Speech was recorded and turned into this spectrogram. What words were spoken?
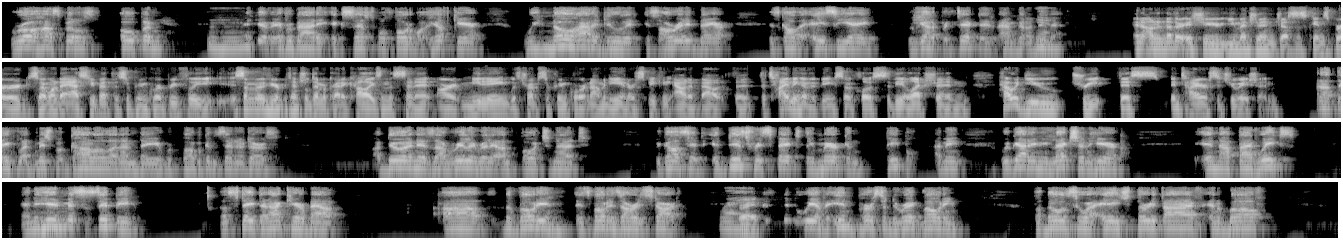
rural hospitals open, yeah mm-hmm. and give everybody accessible, affordable health care. We know how to do it. It's already there. It's called the ACA. We've got to protect it. I'm going to do that. And on another issue, you mentioned Justice Ginsburg. So I wanted to ask you about the Supreme Court briefly. Some of your potential Democratic colleagues in the Senate aren't meeting with Trump's Supreme Court nominee and are speaking out about the, the timing of it being so close to the election. How would you treat this entire situation? I think what Mitch McConnell and the Republican senators are doing is uh, really, really unfortunate because it, it disrespects the American people. I mean, we've got an election here in uh, five weeks and here in Mississippi, a state that I care about, uh, the voting, its voting's already started. Right. Right. We have in-person direct voting for those who are age 35 and above,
